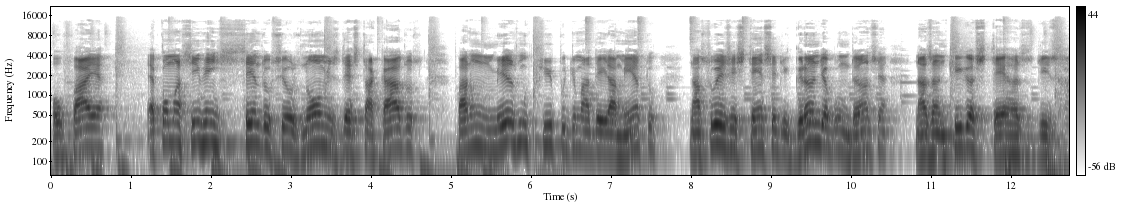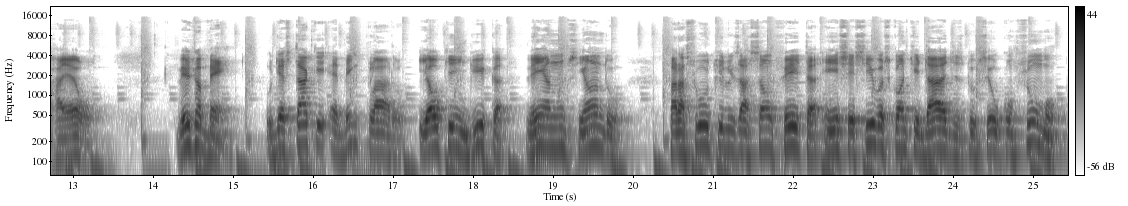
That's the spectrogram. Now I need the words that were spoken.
ou faia, é como assim vem sendo seus nomes destacados para um mesmo tipo de madeiramento na sua existência de grande abundância nas antigas terras de Israel. Veja bem, o destaque é bem claro e, ao que indica, vem anunciando para sua utilização feita em excessivas quantidades do seu consumo,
